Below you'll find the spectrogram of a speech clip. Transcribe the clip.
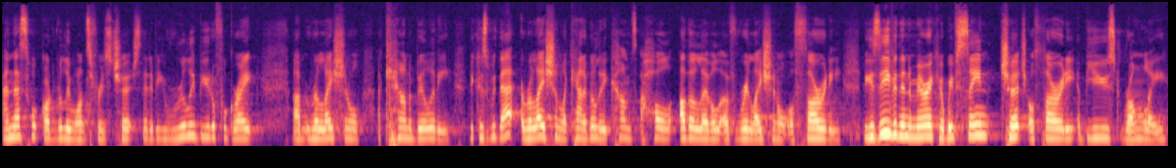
and that's what God really wants for His church. There to be really beautiful, great um, relational accountability. Because with that relational accountability comes a whole other level of relational authority. Because even in America, we've seen church authority abused wrongly.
